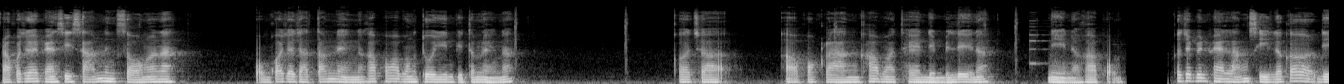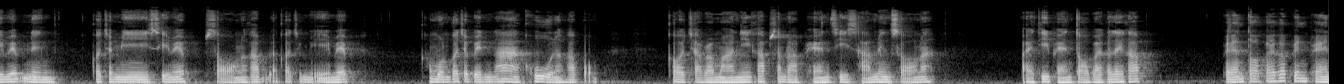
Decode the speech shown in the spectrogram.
เราก็จะได้แผน 4 3 1 2 แล้วนะ ผมก็จะจัดตำแหน่งนะครับ เพราะว่าบางตัวยืนผิดตำแหน่งนะ ก็จะเอากองกลางเข้ามาแทนเดมเบเล่นะ นี่นะครับผม ก็จะเป็นแผนหลัง4แล้วก็ DMF 1ก็จะมี CMF 2นะครับ แล้วก็จะมี AMF ข้างบนก็จะเป็นหน้าคู่นะครับผม ก็จะประมาณนี้ครับสำหรับแผน 4 3 1 2 นะ ไปที่แผนต่อไปกันเลยครับ แผนต่อไปก็เป็นแผน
